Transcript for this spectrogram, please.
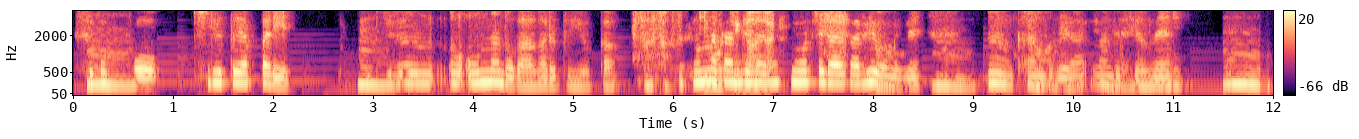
すごくこう、着るとやっぱりうん。自分の女度が上がるというか、そうそうそうそん気持ちが上がる、気持ちが上がるようなね、うん。うん、感じなんですよね。。うん、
